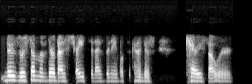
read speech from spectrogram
those were some of their best traits that I've been able to kind of carry forward.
